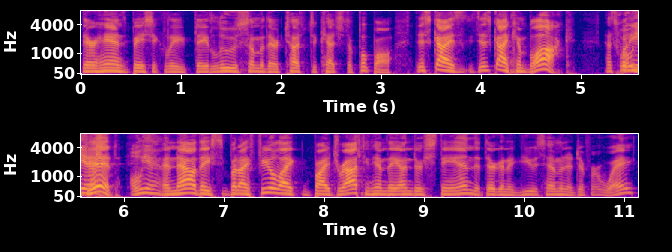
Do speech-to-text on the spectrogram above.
their hands basically they lose some of their touch to catch the football. This guy's this guy can block. That's what Oh, he yeah. did. Oh, yeah. And now they, but I feel like by drafting him, they understand that they're going to use him in a different way.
